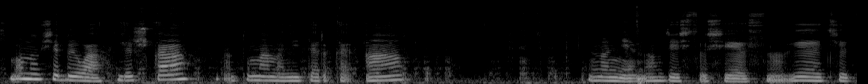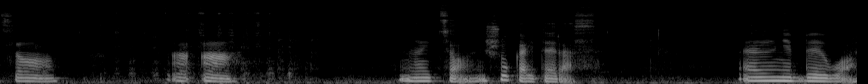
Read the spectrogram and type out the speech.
W bonusie była dyszka, a tu mamy literkę A. No nie, no gdzieś coś jest, no wiecie co. A, a. No i co? Szukaj teraz. L nie było.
